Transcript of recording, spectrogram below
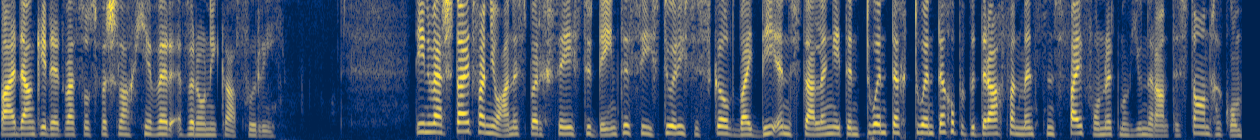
Baie dankie, dit was ons verslaggewer Veronica Fourie. Die Universiteit van Johannesburg sê studente se historiese skuld by die instelling het in 2020 op 'n bedrag van minstens 500 miljoen rand te staan gekom.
